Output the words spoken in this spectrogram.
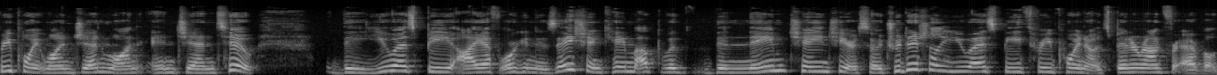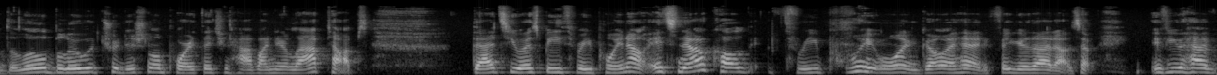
3.1, Gen 1, and Gen 2. The USB IF organization came up with the name change here. So traditional USB 3.0, it's been around forever, the little blue traditional port that you have on your laptops. That's USB 3.0. It's now called 3.1. Go ahead, figure that out. So if you have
